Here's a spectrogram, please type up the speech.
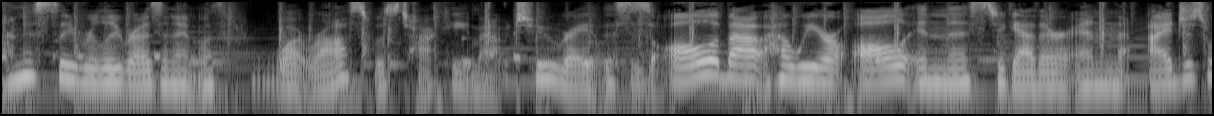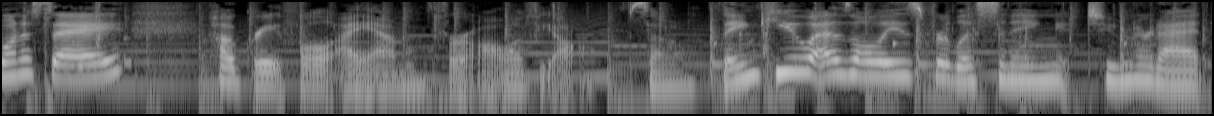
honestly really resonant with what Ross was talking about too, right? This is all about how we are all in this together. And I just want to say how grateful I am for all of y'all. So thank you as always for listening to Nerdette.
